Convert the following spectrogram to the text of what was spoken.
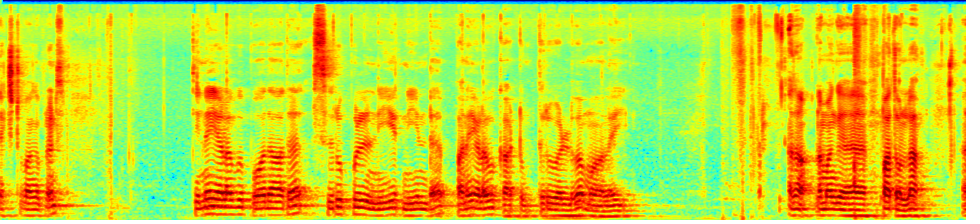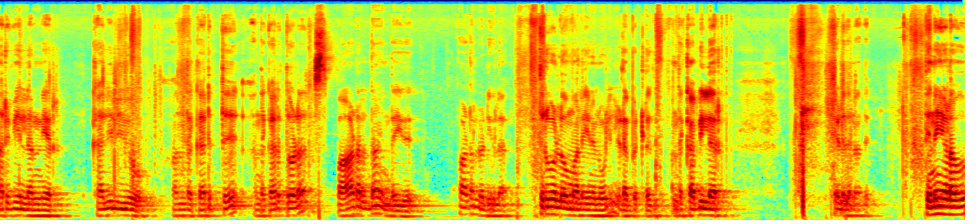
நெக்ஸ்ட் வாங்க ஃப்ரெண்ட்ஸ் திணையளவு போதாத சிறுபுல் நீர் நீண்ட பனையளவு காட்டும் திருவள்ளுவ மாலை அதான் நம்ம அங்கே பார்த்தோம்ல அறிவியல் அறிஞர் கலிலியோ அந்த கருத்து அந்த கருத்தோட பாடல் தான் இந்த இது. பாடல் வடிவில் திருவள்ளுவமாலை என நூலில் இடம்பெற்றது. அந்த கபிலர் எழுதினது. திணையளவு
